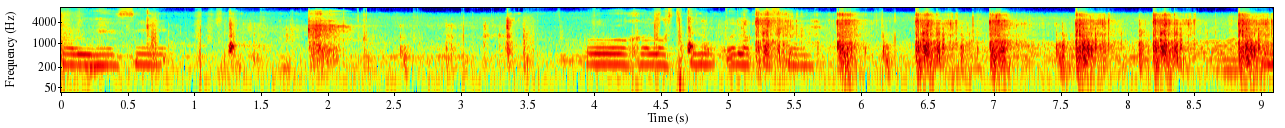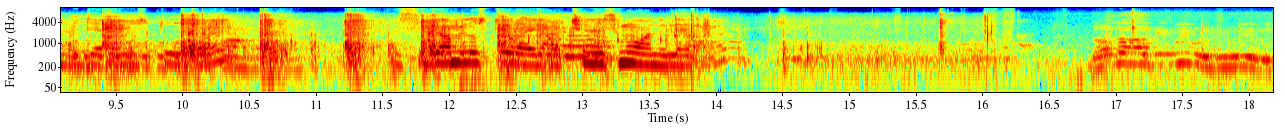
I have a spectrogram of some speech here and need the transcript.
خلها هسه اوه خلصت انطلق السلاح بدأ الاسطورة هسه قام الاسطورة اسمه أنا اللي العب لا لا ابي ويوي ابي ويوي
